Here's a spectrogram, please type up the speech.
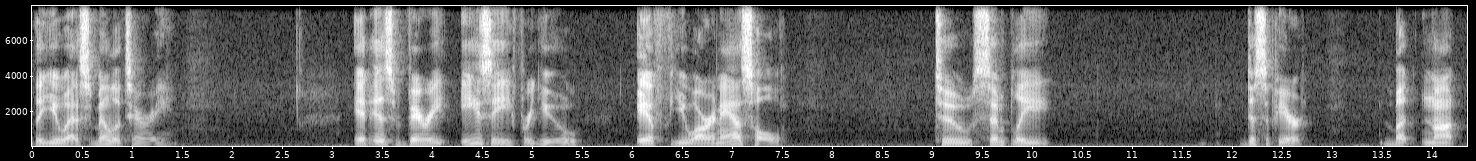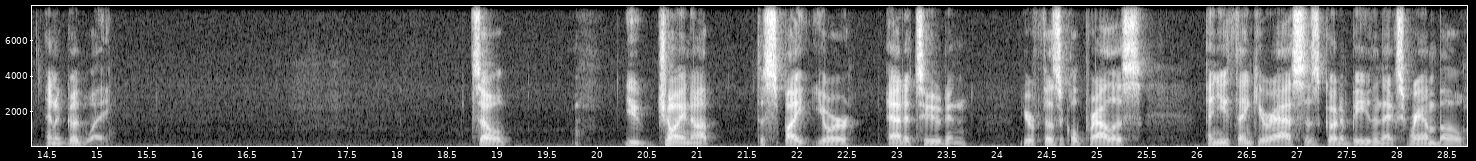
the US military. It is very easy for you, if you are an asshole, to simply disappear, but not in a good way. So you join up despite your attitude and your physical prowess, and you think your ass is going to be the next Rambo.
